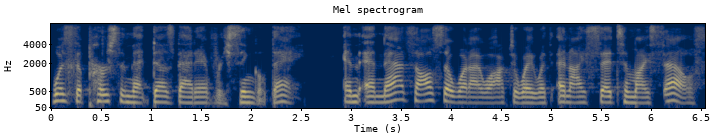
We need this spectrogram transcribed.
was the person that does that every single day. And and that's also what I walked away with and I said to myself,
